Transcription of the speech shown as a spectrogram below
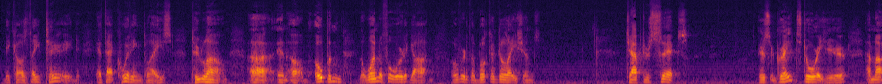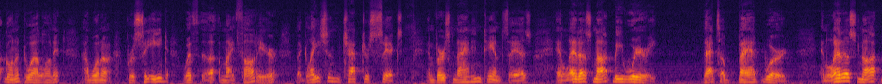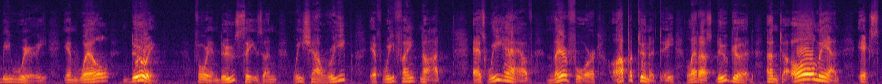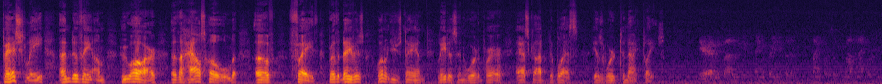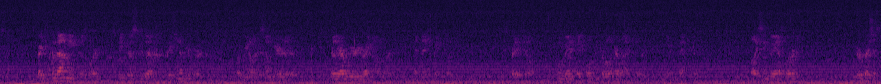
because they tarried at that quitting place too long. Uh, and uh, open the wonderful Word of God over to the book of Galatians, chapter 6. There's a great story here I'm not going to dwell on it. I want to proceed with uh, my thought here. But Galatians chapter 6 and verse 9 and 10 says, And let us not be weary. That's a bad word. And let us not be weary in well doing. For in due season we shall reap if we faint not. As we have Therefore, opportunity, let us do good unto all men, especially unto them who are of the household of faith. Brother Davis, why don't you stand, lead us in a word of prayer, ask God to bless his word tonight, please. Dear Heavenly Father, we give thank and praise for the thankful that come out tonight, Lord. Pray you come down and meet us, Lord. Speak to us through the preaching of your word. Lord, we know there's some here that really are weary right now, Lord, at that faith, Lord. Just pray that you'll move in and take full control of our lives, Lord. We have faster. All these things we ask, Lord, your precious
